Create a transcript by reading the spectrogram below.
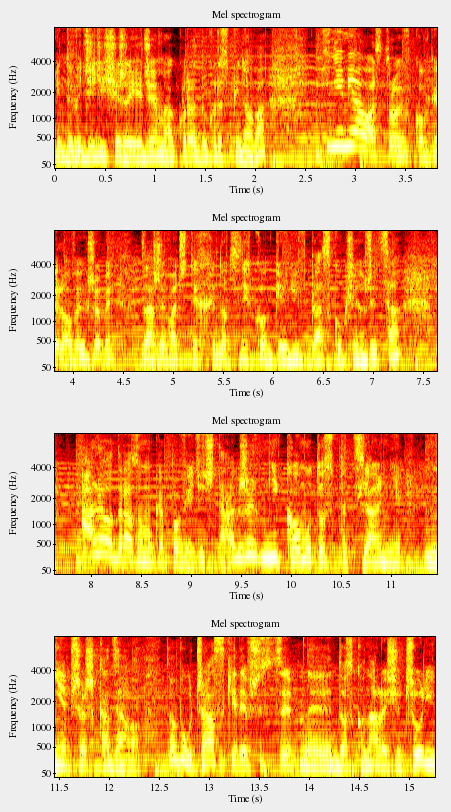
i dowiedzieli się, że jedziemy akurat do Kryspinowa i nie miała strojów kąpielowych, żeby zażywać tych nocnych kąpieli w blasku księżyca. Ale od razu mogę powiedzieć tak, że nikomu to specjalnie nie przeszkadzało. To był czas, kiedy wszyscy e, doskonale się czuli,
